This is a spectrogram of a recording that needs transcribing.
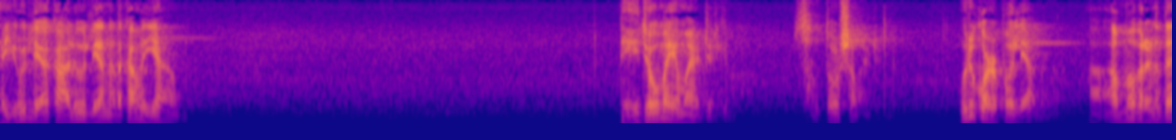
കയ്യും ഇല്ല കാലും ഇല്ല നടക്കാൻ വയ്യ. തേജോമയമായിട്ടിരിക്കും സന്തോഷമായിട്ടിരിക്കും ഒരു കുഴപ്പമില്ല അമ്മ പറയണത്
